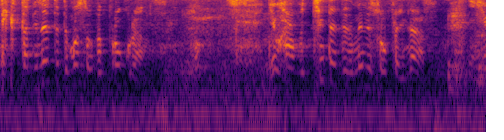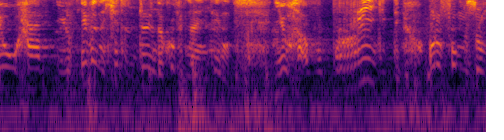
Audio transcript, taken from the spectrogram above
exterminated most of the programs. You have cheated the Ministry of Finance. You have you even cheated during the COVID-19. You have breached all forms of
